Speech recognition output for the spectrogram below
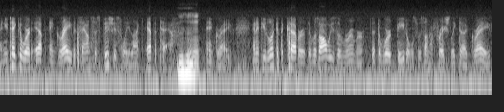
And you take the word ep and grave, it sounds suspiciously like epitaph Mhm. and grave. And if you look at the cover, there was always the rumor that the word Beatles was on a freshly dug grave,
